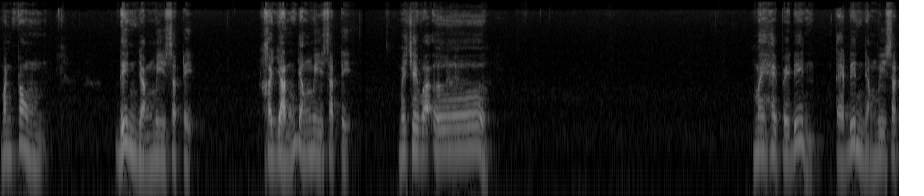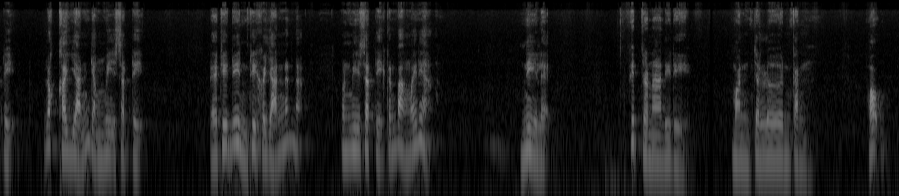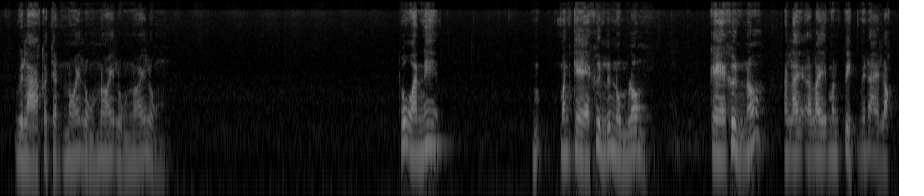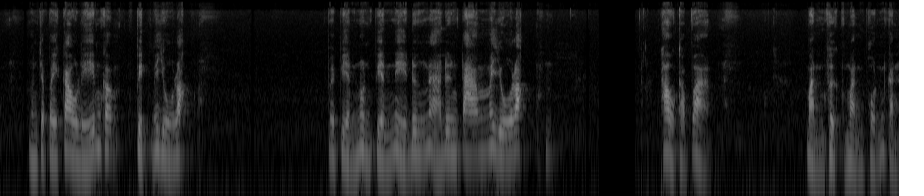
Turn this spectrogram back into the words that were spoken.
มันต้องดิ้นอย่างมีสติ ขยันอย่างมีสติ ไม่ใช่ว่า เออ ไม่ให้ไปดิ้น แต่ดิ้นอย่างมีสติ แล้วขยันอย่างมีสติ แต่ที่ดิ้นที่ขยันนั้นน่ะมันมีสติกันบ้างไหมเนี่ย นี่แหละ พิจารณาดีๆ มันจเจริญกัน เพราะเวลาก็จะน้อยลงน้อยลงน้อยลง ทุกวันนี้ มันแก่ขึ้นหรือหนุ่มลง แก่ขึ้นเนาะอะไรอะไรมันปิดไม่ได้หรอก มันจะไปเกาหลีมันก็ปิดไม่อยู่หรอก ไปเปลี่ยนนู่นเปลี่ยนนี่ดึงหน้าดึงตามไม่อยู่หรอก เท่ากับว่า หมั่นฝึกหมั่นผลกัน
